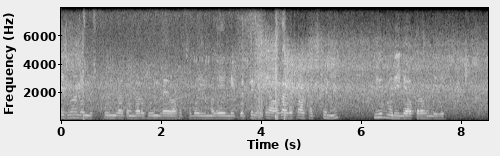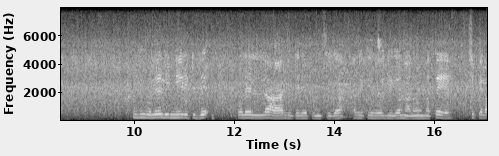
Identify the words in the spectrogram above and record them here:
ಯಜಮಾನ್ರು ಒಂದಿಷ್ಟು ಹೂವಿನ ಗಿಡ ತಂದಾರು ಹೂವಿನ ಗಿಡ ಯಾವಾಗ ಹಚ್ಚೋದು ಈ ಮಳೆಯಲ್ಲಿ ಗೊತ್ತಿಲ್ಲ. ಯಾವಾಗ ಆಗುತ್ತೋ ಅವಾಗ ಹಚ್ತೀನಿ. ನೀರು ನೋಡಿ ಇಲ್ಲಿ ಯಾವ ಥರ ಬಂದಿದೆ. ಇಲ್ಲಿ ಒಲೆಯಲ್ಲಿ ನೀರಿಟ್ಟಿದ್ದೆ. ಒಲೆ ಎಲ್ಲ ಆರಿಬಿಟ್ಟಿದೆ ಫ್ರೆಂಡ್ಸ್ ಈಗ. ಅದಕ್ಕೆ ಹೋಗಿ ಈಗ ನಾನು ಮತ್ತೆ ಚಿಪ್ಪೆಲ್ಲ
